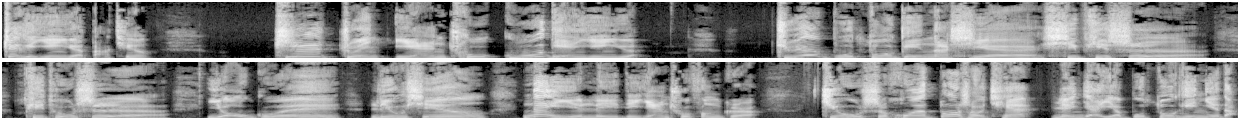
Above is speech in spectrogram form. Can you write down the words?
这个音乐大厅只准演出古典音乐，绝不租给那些嬉皮士、披头士、摇滚、流行那一类的演出风格。就是花多少钱，人家也不租给你的。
